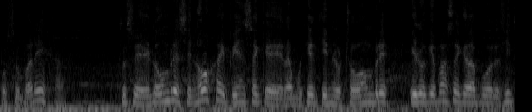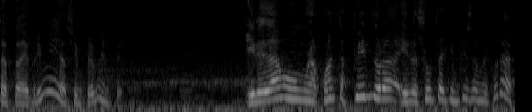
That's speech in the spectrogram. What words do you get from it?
por su pareja, entonces el hombre se enoja y piensa que la mujer tiene otro hombre y lo que pasa es que la pobrecita está deprimida simplemente. Y le damos unas cuantas píldoras y resulta que empieza a mejorar.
